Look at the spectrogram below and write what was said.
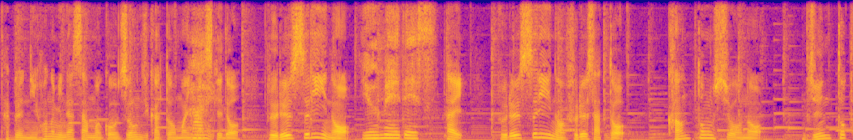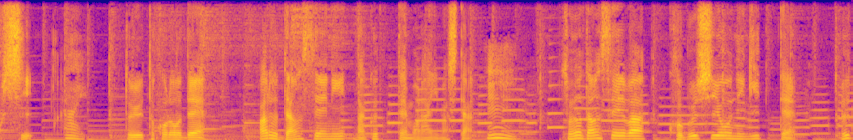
多分日本の皆さんもご存知かと思いますけど、ブルース・リーの、有名です。はい、ブルース・リーのふるさと、広東省の準徳市はい。というところで、ある男性に殴ってもらいました。うん。その男性は拳を握って打っ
